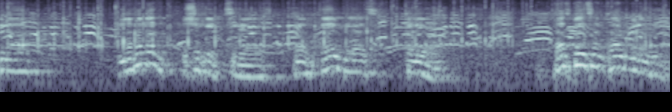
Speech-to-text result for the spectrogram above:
winner Muhammad Shahid Seniors of Kaliyora. First prize and medal winner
